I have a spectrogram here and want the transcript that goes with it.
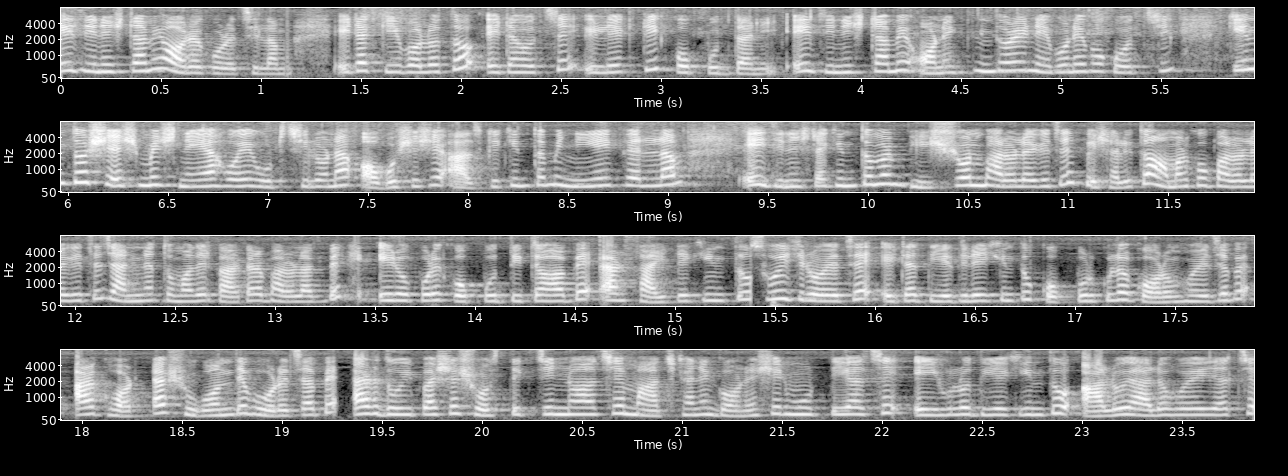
এই জিনিসটা আমি অর্ডার করেছিলাম। এটা কি বলো তো এটা হচ্ছে ইলেকট্রিক কপুরদানি। এই জিনিসটা আমি অনেকদিন ধরে নেব নেব করছি, কিন্তু শেষমেশ নেওয়া হয়ে উঠছিল না। অবশেষে আজকে কিন্তু আমি নিয়েই ফেললাম। এই জিনিসটা কিন্তু আমার ভীষণ ভালো লেগেছে। স্পেশালি তো আমার খুব ভালো লেগেছে। জানি না তোমাদের কার কার ভালো লাগবে। এর উপরে কপুর দিতে হবে। আর সাইডে কিন্তু সুইচ রয়েছে। এটা দিয়ে দিলেই কিন্তু কপুরগুলো গরম হয়ে যাবে আর ঘরটা সুগন্ধে ভরে যাবে। আর দুই পাশে স্বস্তিক চিহ্ন আছে। মাঝখানে গণেশের মূর্তি আছে। এইগুলো দিয়ে কিন্তু আলোয় আলো হয়ে যাচ্ছে।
